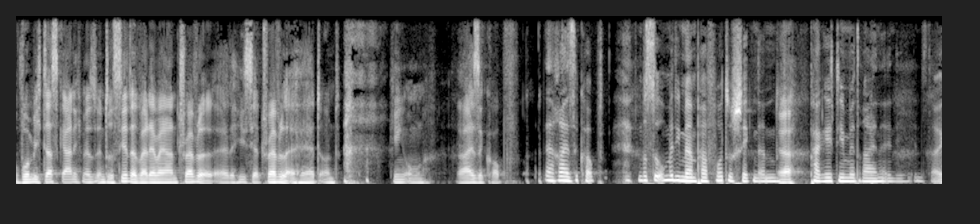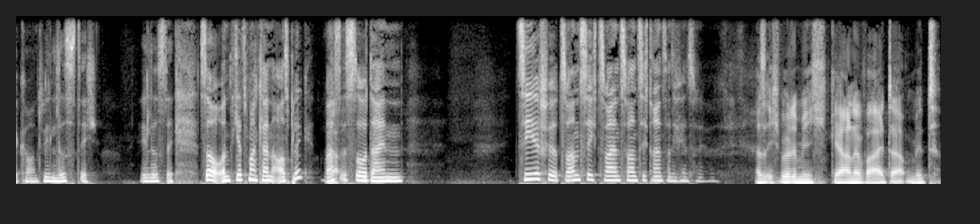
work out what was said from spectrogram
Obwohl mich das gar nicht mehr so interessiert hat, weil der war ja ein Travel, äh, der hieß ja Travel Ahead und ging um Reisekopf. Der Reisekopf. Musst du unbedingt mir ein paar Fotos schicken, dann ja. packe ich die mit rein in die Insta-Account. Wie lustig. Wie lustig. So, und jetzt mal einen kleinen Ausblick. Was ja. ist so dein Ziel für 2022, 2023, 2024? Also ich würde mich gerne weiter mit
